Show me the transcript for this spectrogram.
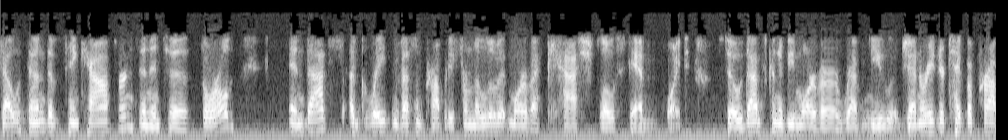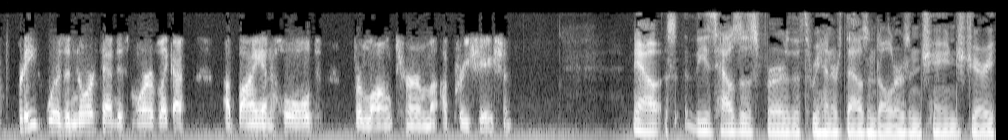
south end of St. Catharines and into Thorold, and that's a great investment property from a little bit more of a cash flow standpoint. So that's going to be more of a revenue generator type of property, whereas the north end is more of like a, a buy and hold for long term appreciation. Now, these houses for the three hundred thousand dollars and change, Jerry,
